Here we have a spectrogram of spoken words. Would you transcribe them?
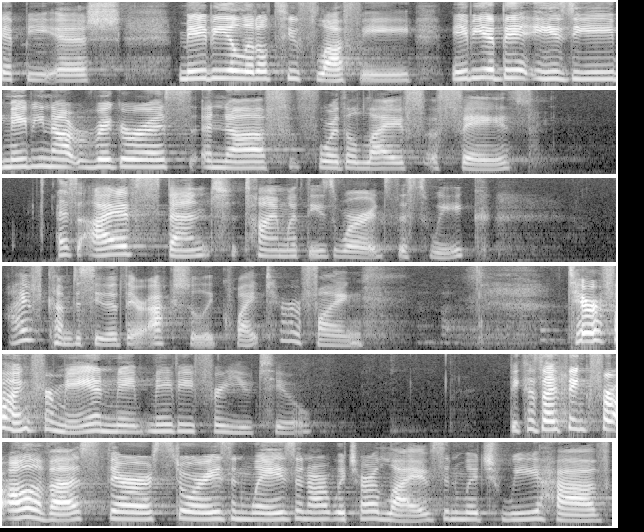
hippie ish, maybe a little too fluffy, maybe a bit easy, maybe not rigorous enough for the life of faith. as I have spent time with these words this week, I've come to see that they're actually quite terrifying. terrifying for me, and may- maybe for you too. Because I think for all of us, there are stories and ways in our, which our lives in which we have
